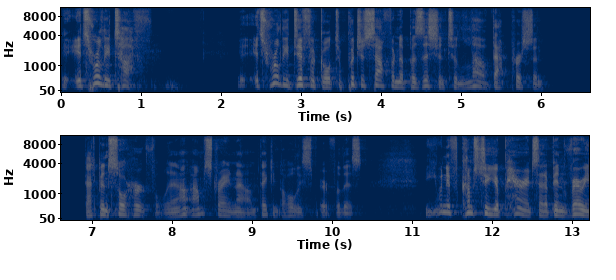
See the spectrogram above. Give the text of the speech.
It's really tough. It's really difficult to put yourself in a position to love that person that's been so hurtful. And I'm straying now. I'm thanking the Holy Spirit for this. Even if it comes to your parents that have been very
